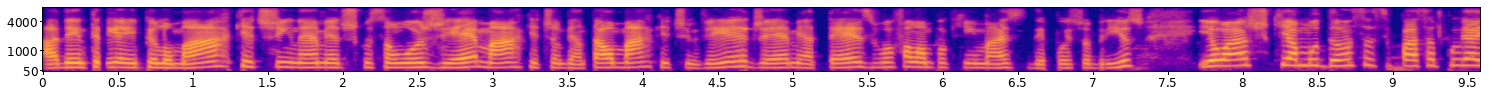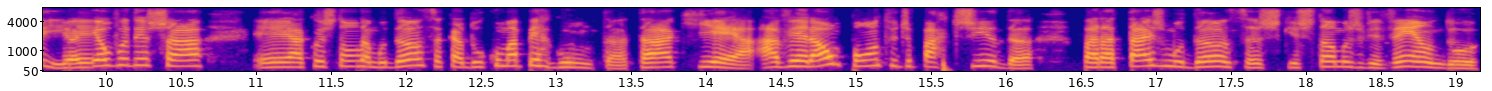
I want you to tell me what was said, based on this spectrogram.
adentrei aí pelo marketing, né, minha discussão hoje é marketing ambiental, marketing verde, é minha tese, vou falar um pouquinho mais depois sobre isso, e eu acho que a mudança se passa por aí, aí eu vou deixar é, a questão da mudança, Cadu, com uma pergunta, tá, que é, haverá um ponto de partida para tais mudanças que estamos vivendo?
